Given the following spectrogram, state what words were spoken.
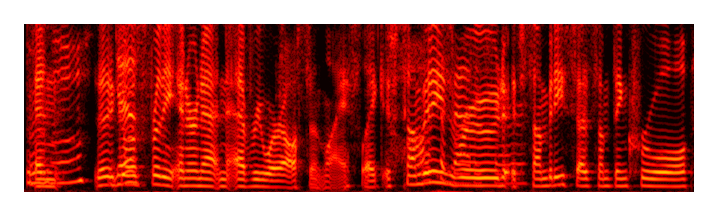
And it goes for the internet and everywhere else in life. Like if somebody's about it, rude, if somebody says something cruel,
